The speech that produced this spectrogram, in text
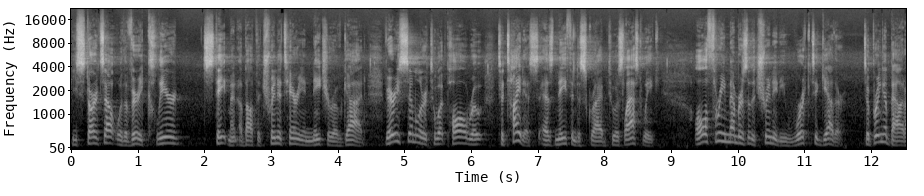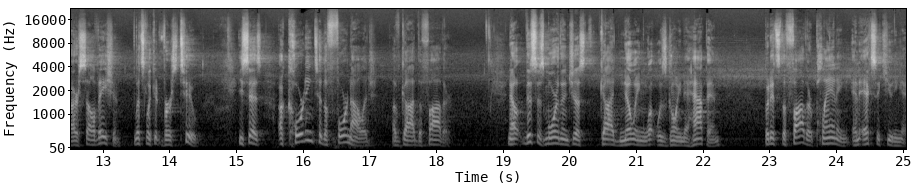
He starts out with a very clear statement about the Trinitarian nature of God, very similar to what Paul wrote to Titus, as Nathan described to us last week. All three members of the Trinity work together to bring about our salvation. Let's look at verse 2. He says, according to the foreknowledge of God the Father. Now, this is more than just God knowing what was going to happen, but it's the Father planning and executing it.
